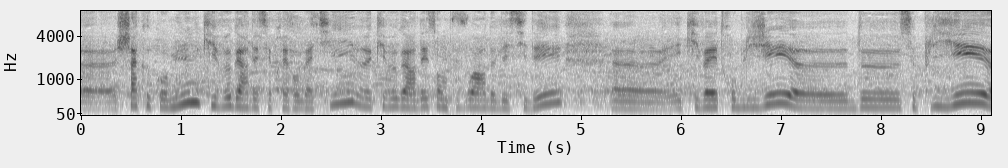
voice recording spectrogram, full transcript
euh, chaque commune qui veut garder ses prérogatives, qui veut garder son pouvoir de décider euh, et qui va être obligée euh, de se plier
